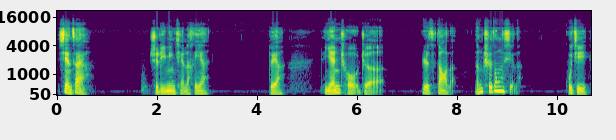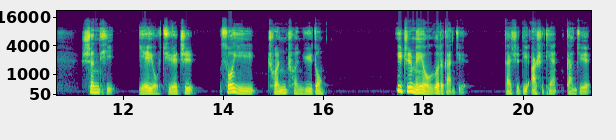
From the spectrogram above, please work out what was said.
现在啊是黎明前的黑暗。对呀，眼瞅着日子到了，能吃东西了，估计身体也有觉知，所以蠢蠢欲动，一直没有饿的感觉。但是第二十天感觉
